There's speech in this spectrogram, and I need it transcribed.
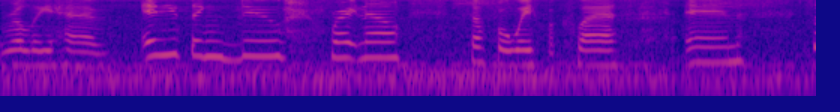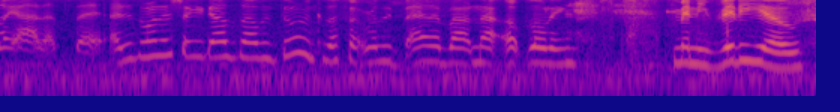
really have anything to do right now except for wait for class. And so yeah, that's it. I just wanted to show you guys what I was doing because I felt really bad about not uploading many videos.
